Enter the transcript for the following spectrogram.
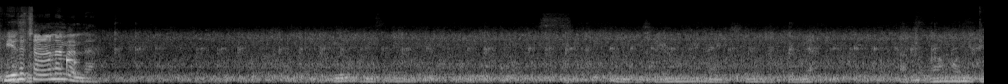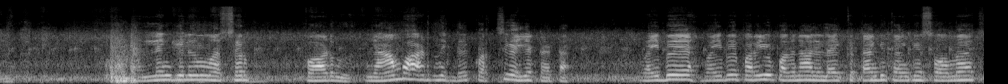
Preetha ചാനലല്ലേ അല്ലെങ്കിലും അസർ പാടുന്നു. ഞാൻ പാടുന്നില്ല. കുറച്ച് കഴിയട്ടെ കേട്ടാ. വൈബ് വൈബേ പറയൂ. പതിനാല് like thank you thank you so much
